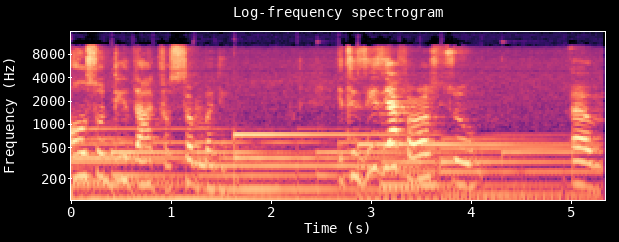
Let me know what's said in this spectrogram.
also did that for somebody? It is easier for us to um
